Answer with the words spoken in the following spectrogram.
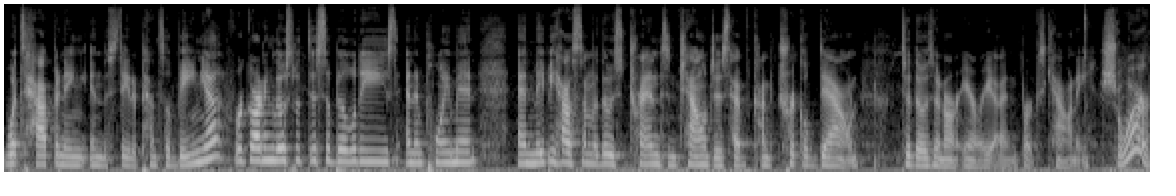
what's happening in the state of Pennsylvania regarding those with disabilities and employment, and maybe how some of those trends and challenges have kind of trickled down to those in our area in Berks County. Sure.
